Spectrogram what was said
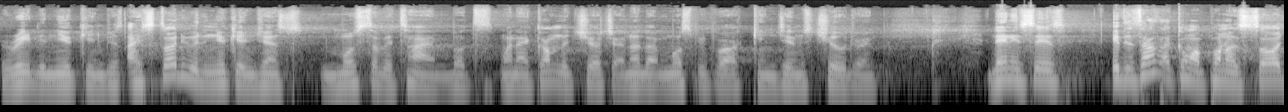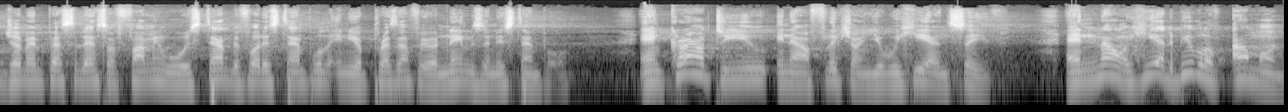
read the New King James. I study with the New King James most of the time, but when I come to church, I know that most people are King James children. Then he says, If that come upon us, sword, German pestilence, or famine, we will stand before this temple in your presence, for your name is in this temple. And cry out to you in our affliction, you will hear and save. And now, here, the people of Ammon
